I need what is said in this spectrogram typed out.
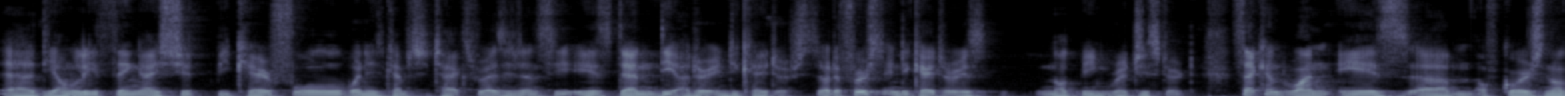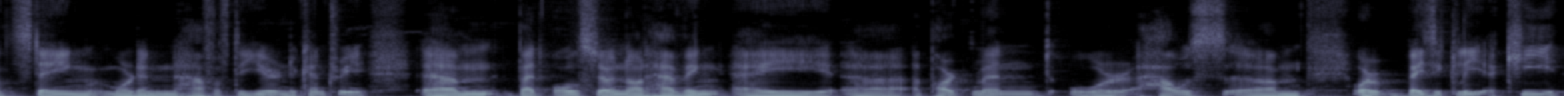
uh, the only thing I should be careful when it comes to tax residency is then the other indicators. So the first indicator is not being registered. Second one is, um, of course, not staying more than half of the year in the country, um, but also not having a uh, apartment or house um, or basically a key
